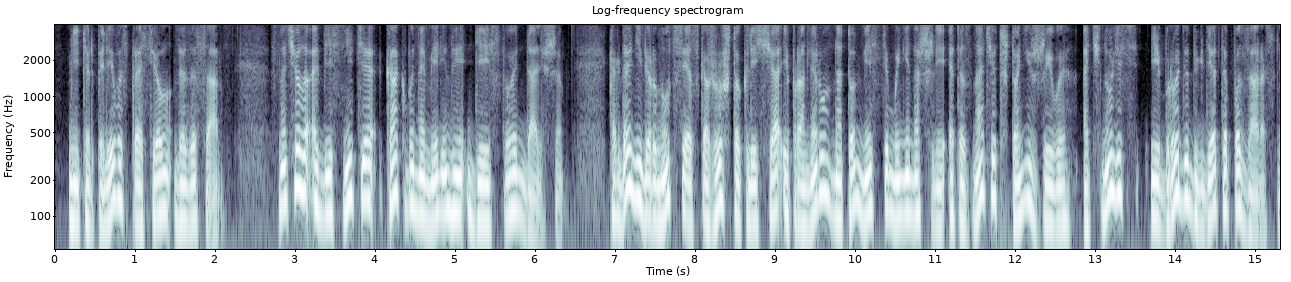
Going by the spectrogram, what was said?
— нетерпеливо спросил Дезессар. «Сначала объясните, как вы намерены действовать дальше. Когда они вернутся, я скажу, что Клеща и Пронеру на том месте мы не нашли. Это значит, что они живы, очнулись и бродят где-то по зарослям.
